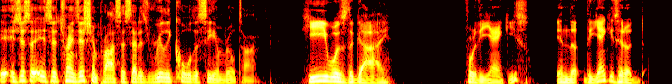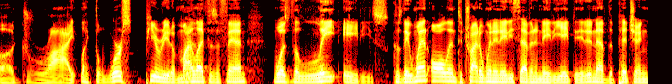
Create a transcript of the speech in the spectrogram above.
It's just a, it's a transition process that is really cool to see in real time. He was the guy for the Yankees. In the the Yankees hit a, a dry, like the worst period of my life as a fan was the late '80s because they went all in to try to win in '87 and '88. They didn't have the pitching,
